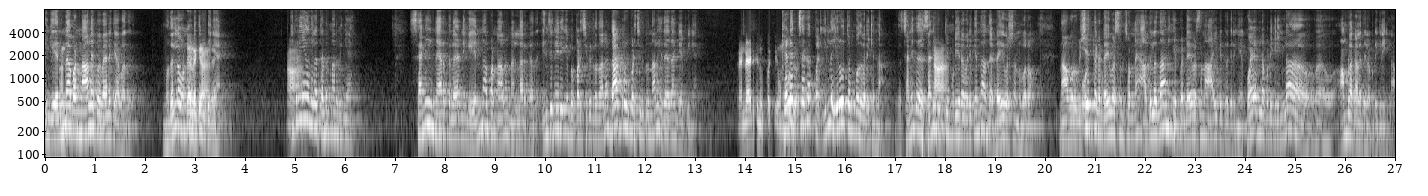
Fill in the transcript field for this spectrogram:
நீங்க என்ன பண்ணாலும் இப்ப வேலைக்கு ஆகாது. முதல்ல ஒண்ணு எடுத்துக்கிட்டீங்க. அப்புறம் ஏன் அதுல தடுமாறுறீங்க? சனி நேரத்துல நீங்க என்ன பண்ணாலும் நல்லா இருக்காது. இன்ஜினியரிங் இப்ப படிச்சுக்கிட்டு இருந்தாலும் டாக்டருக்கு படிச்சுக்கிட்டு இருந்தாலும் இதே தான் கேட்பீங்க ரெண்டாயிரத்தி முப்பத்தி கிடைச்சதை படி இல்லை இருபத்தொம்போது வரைக்கும் தான். இந்த சனி சனி முடிகிற வரைக்கும் தான் அந்த டைவர்ஷன் வரும். நான் ஒரு விஷயத்தில் டைவர்ஷன் சொன்னேன். அதில் தான் நீங்கள் இப்போ டைவர்ஷனாக ஆகிக்கிட்டு இருக்கிறீங்க. கோயடில் படிக்கிறீங்களா? ஆம்பளை காலேஜில் படிக்கிறீங்களா?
